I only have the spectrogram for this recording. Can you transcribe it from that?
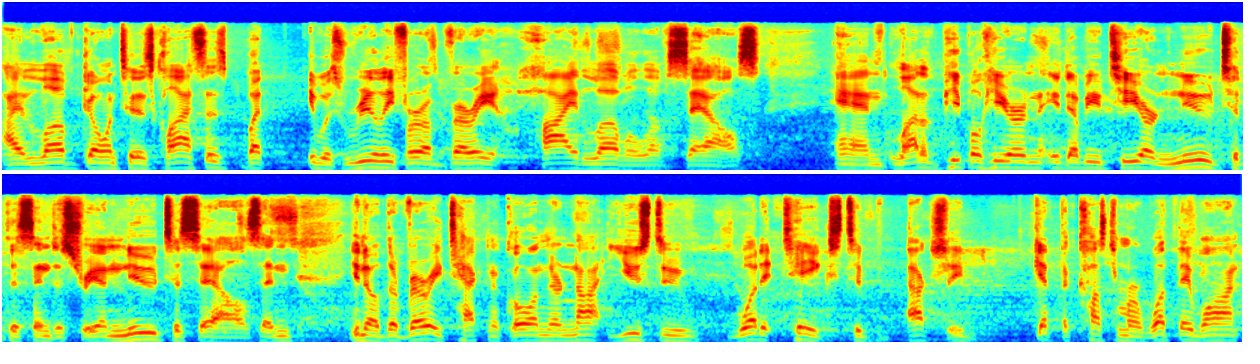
I loved going to his classes, but it was really for a very high level of sales. And a lot of the people here in AWT are new to this industry and new to sales. And, you know, they're very technical and they're not used to what it takes to actually get the customer what they want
